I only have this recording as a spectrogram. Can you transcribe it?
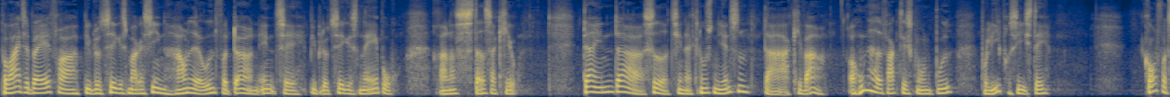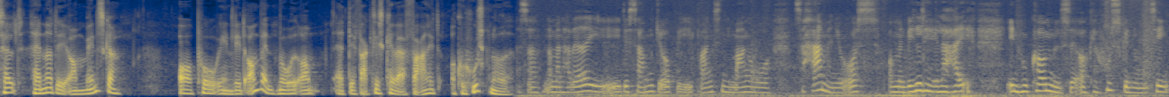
På vej tilbage fra bibliotekets magasin havnede jeg uden for døren ind til bibliotekets nabo, Randers Stadsarkiv. Derinde der sidder Tina Knudsen Jensen, der er arkivar, og hun havde faktisk nogle bud på lige præcis det. Kort fortalt handler det om mennesker, og på en lidt omvendt måde om, at det faktisk kan være farligt at kunne huske noget. Altså, når man har været i, i det samme job i branchen i mange år, så har man jo også, om man vil det eller ej, en hukommelse og kan huske nogle ting.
